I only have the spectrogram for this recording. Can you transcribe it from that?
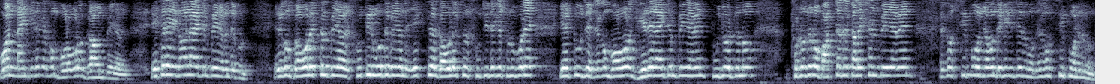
ওয়ান নাইনটি থেকে এরকম বড় বড় গ্রাউন্ড পেয়ে যাবেন। এছাড়া এই ধরনের আইটেম পেয়ে যাবেন দেখুন, এরকম ডবল এক্সেল পেয়ে যাবেন, সুতির মধ্যে পেয়ে যাবেন এক্সেল ডবল এক্সেল সুতি থেকে শুরু করে এ টু জেড এরকম বড় বড় ঘেরের আইটেম পেয়ে যাবেন পুজোর জন্য। ছোট ছোট বাচ্চাদের কালেকশন পেয়ে যাবেন। এরকম সিফোন যেমন দেখে দিচ্ছে দেখুন, এরকম সিফোন দেখুন।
